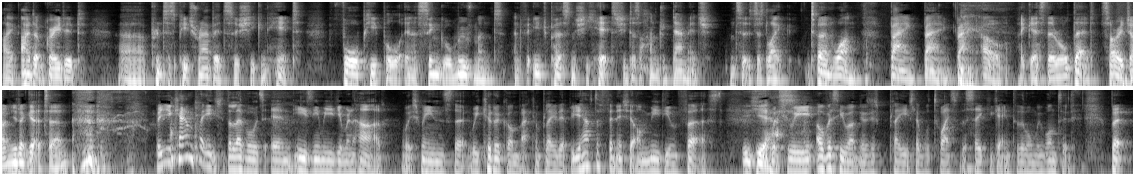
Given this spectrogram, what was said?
Like I'd upgraded uh, Princess Peach Rabbit so she can hit four people in a single movement, and for each person she hits, she does 100 damage. And so it's just like turn one, bang, bang, bang. Oh, I guess they're all dead. Sorry, John, you don't get a turn. But you can play each of the levels in easy, medium, and hard, which means that we could have gone back and played it, but you have to finish it on medium first. Yes. Which we obviously weren't going to just play each level twice for the sake of getting to the one we wanted. But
